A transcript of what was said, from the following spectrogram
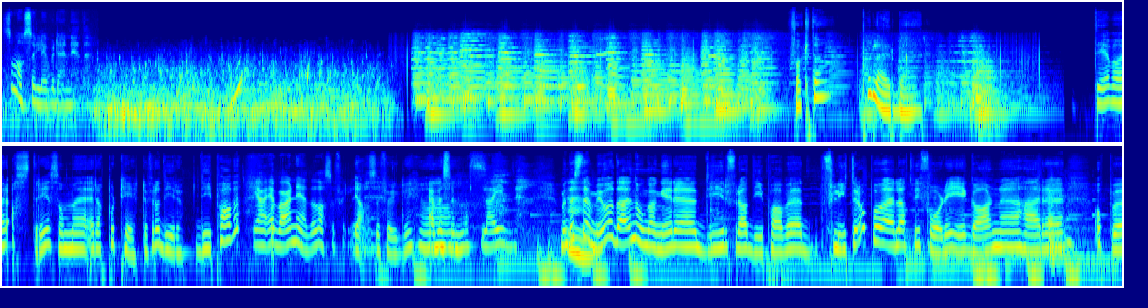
som også lever der nede. Fakta på laurbær. Det var Astrid som eh, rapporterte fra Dyphavet. Ja, jeg var nede, da, selvfølgelig. Ja, selvfølgelig. Jeg misunnes. Live. Men det stemmer jo. Det er jo noen ganger eh, dyr fra dyphavet flyter opp, eller at vi får de i garn eh, her oppe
